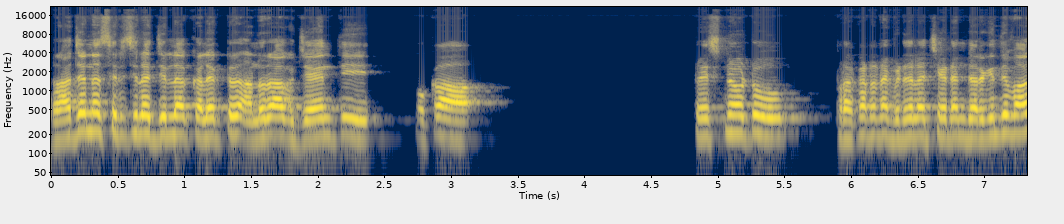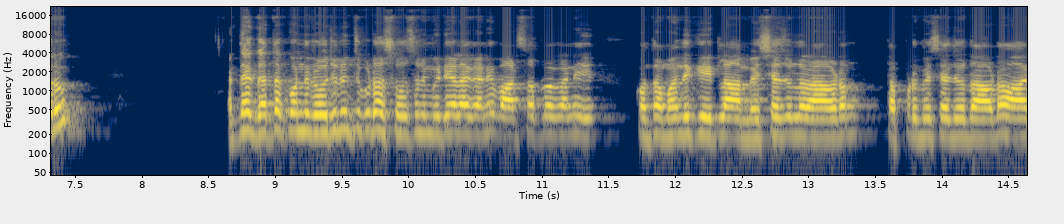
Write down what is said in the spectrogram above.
రాజన్న సిరిసిల్ల జిల్లా కలెక్టర్ అనురాగ్ జయంతి ఒక ప్రెస్ నోటు ప్రకటన విడుదల చేయడం జరిగింది. వారు అయితే గత కొన్ని రోజుల నుంచి కూడా సోషల్ మీడియాలో కానీ వాట్సాప్లో కానీ కొంతమందికి ఇట్లా మెసేజ్లు రావడం తప్పుడు మెసేజ్లు రావడం ఆ-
